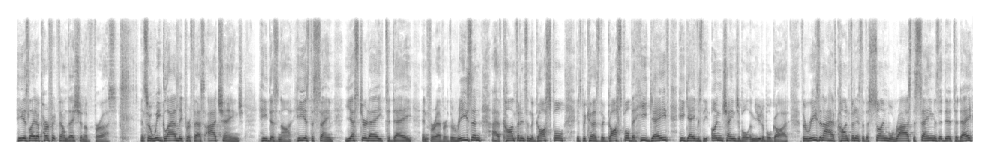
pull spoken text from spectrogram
He has laid a perfect foundation of, for us. And so we gladly profess, I change, he does not. He is the same yesterday, today, and forever. The reason I have confidence in the gospel is because the gospel that he gave, he gave as the unchangeable, immutable God. The reason I have confidence that the sun will rise the same as it did today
